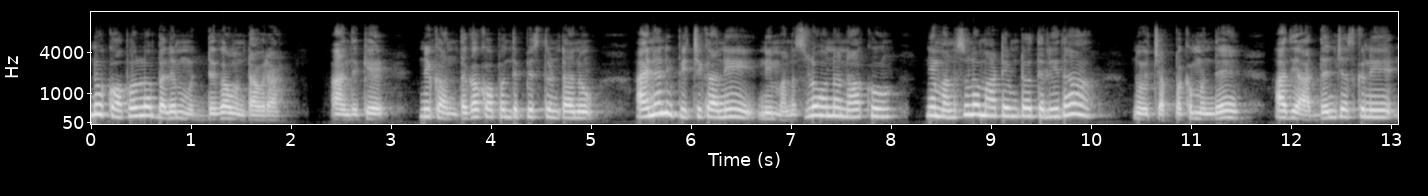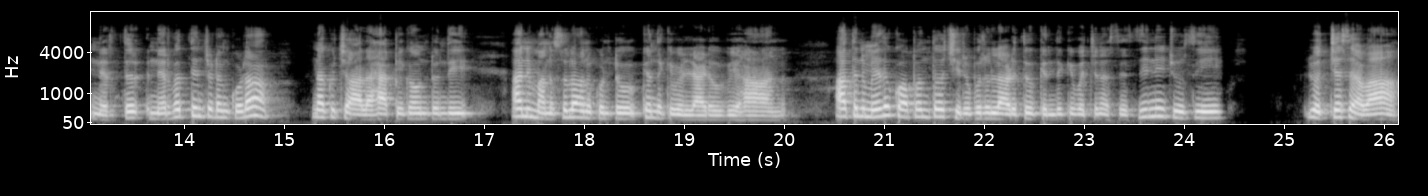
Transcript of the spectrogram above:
నువ్వు కోపంలో భలే ముద్దుగా ఉంటావురా. అందుకే నీకు అంతగా కోపం తెప్పిస్తుంటాను. అయినా నీ పిచ్చి కానీ నీ మనసులో ఉన్న నాకు నీ మనసులో మాట ఏమిటో తెలీదా? నువ్వు చెప్పకముందే అది అర్థం చేసుకుని నిర్త నిర్వర్తించడం కూడా నాకు చాలా హ్యాపీగా ఉంటుంది అని మనసులో అనుకుంటూ కిందకి వెళ్ళాడు విహాన్. అతని మీద కోపంతో చిరుబురులాడుతూ కిందకి వచ్చిన శశిని చూసి వచ్చేసావా?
